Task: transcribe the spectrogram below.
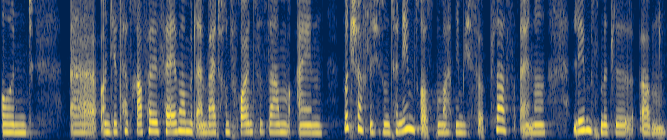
Und äh, und jetzt hat Raphael Fellmer mit einem weiteren Freund zusammen ein wirtschaftliches Unternehmen draus gemacht, nämlich Surplus, eine Lebensmittel ähm,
